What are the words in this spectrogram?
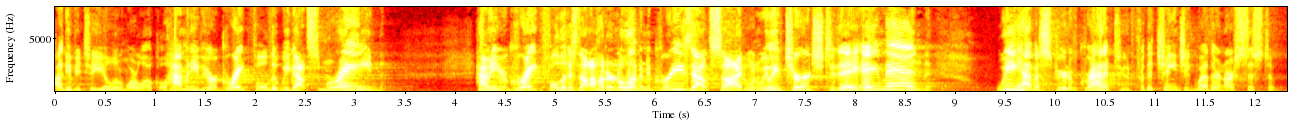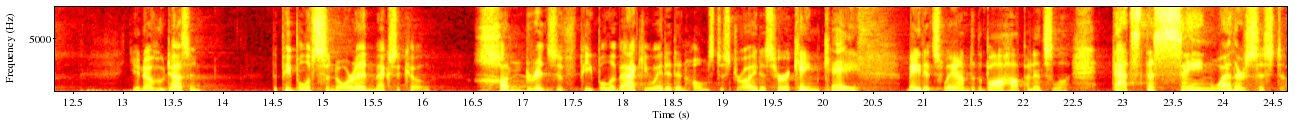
I'll give it to you a little more local. How many of you are grateful that we got some rain? How many of you are grateful that it's not 111 degrees outside when we leave church today? Amen. We have a spirit of gratitude for the changing weather in our system. You know who doesn't? The people of Sonora in Mexico. Hundreds of people evacuated and homes destroyed as Hurricane Kay made its way onto the Baja Peninsula. That's the same weather system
